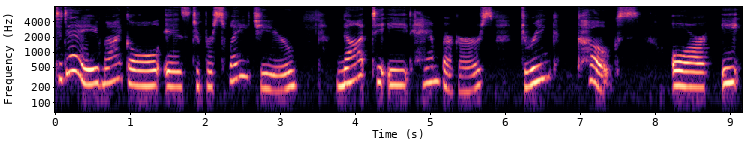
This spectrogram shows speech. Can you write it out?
Today, my goal is to persuade you not to eat hamburgers, drink Cokes, or eat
